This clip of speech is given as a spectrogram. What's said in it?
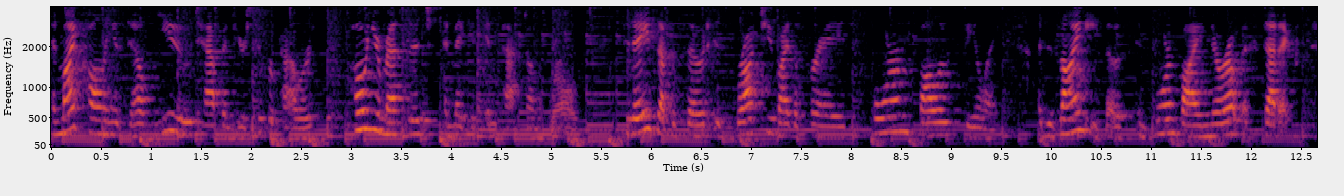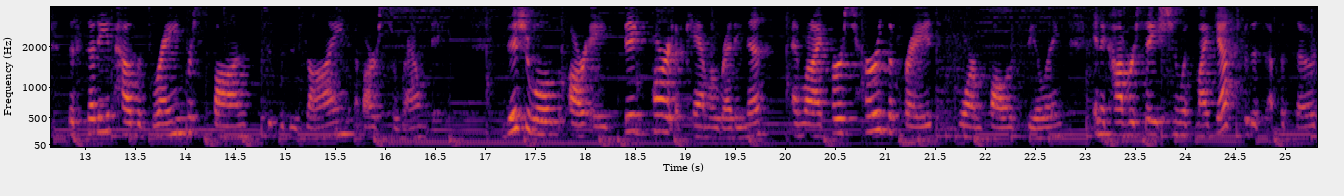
and my calling is to help you tap into your superpowers, hone your message, and make an impact on the world. Today's episode is brought to you by the phrase form follows feeling, a design ethos informed by neuroaesthetics, the study of how the brain responds to the design of our surroundings. Visuals are a big part of camera readiness, and when I first heard the phrase form follows feeling in a conversation with my guest for this episode,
